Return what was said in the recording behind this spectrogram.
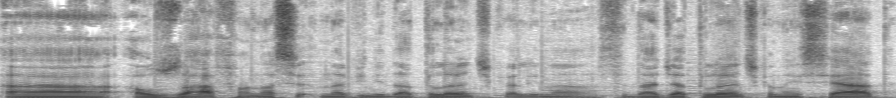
a, a USAFA na, na Avenida Atlântica, ali na Cidade Atlântica, na Enseada,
